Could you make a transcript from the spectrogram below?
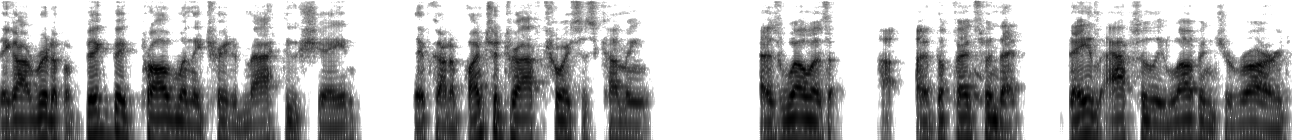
They got rid of a big, big problem when they traded Matt Duchene. They've got a bunch of draft choices coming, as well as a, a defenseman that they absolutely love in Girard.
